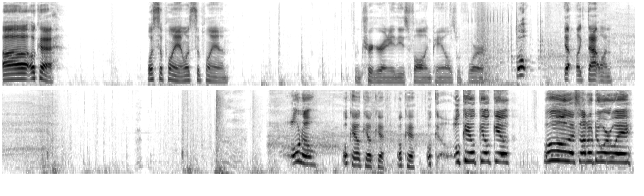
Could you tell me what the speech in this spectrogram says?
Uh, okay. What's the plan? What's the plan? I'm trigger any of these falling panels before. Oh! Yep, like that one. Oh no! Okay, okay, okay, okay, okay, okay, okay, okay. Oh, that's not a doorway.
